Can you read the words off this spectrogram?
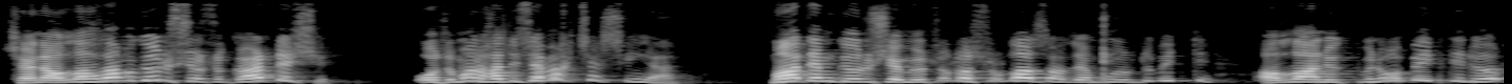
Sen Allah'la mı görüşüyorsun kardeşim? O zaman hadise bakacaksın yani. Madem görüşemiyorsun, Resulullah sallallahu aleyhi ve sellem buyurdu bitti. Allah'ın hükmünü o bildiriyor.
